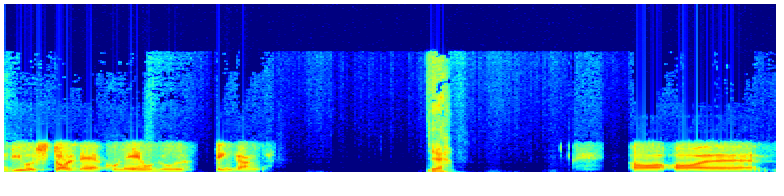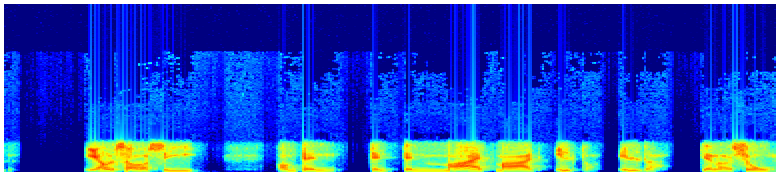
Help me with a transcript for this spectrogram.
uh, vi var stolt af at kunne lave noget dengang. Ja, Og, og uh, jeg vil så også sige, om den, den, den meget, meget ældre, ældre generation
